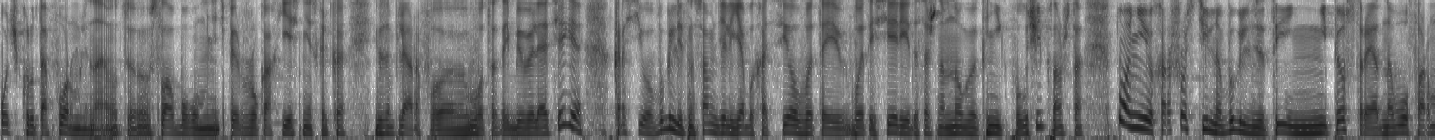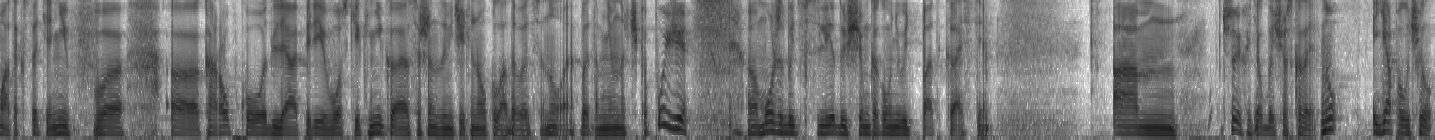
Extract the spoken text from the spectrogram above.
очень круто оформлена. Вот, э, слава богу, у меня теперь в руках есть несколько экземпляров э, вот этой библиотеки. Красиво выглядит. На самом деле я бы хотел в этой, в этой серии достаточно много книг получить, потому что ну, они хорошо, стильно выглядят и не пестрые одного одного формата. Кстати, они в э, коробку для перевозки книг э, совершенно замечательно укладываются. Ну, об этом немножечко позже. Э, может быть, в следующем каком-нибудь подкасте. А, что я хотел бы еще сказать? Ну, я получил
